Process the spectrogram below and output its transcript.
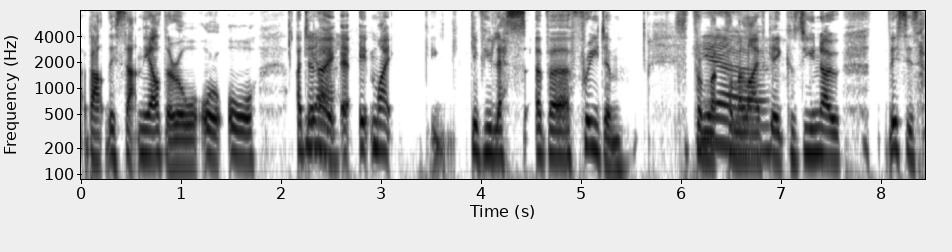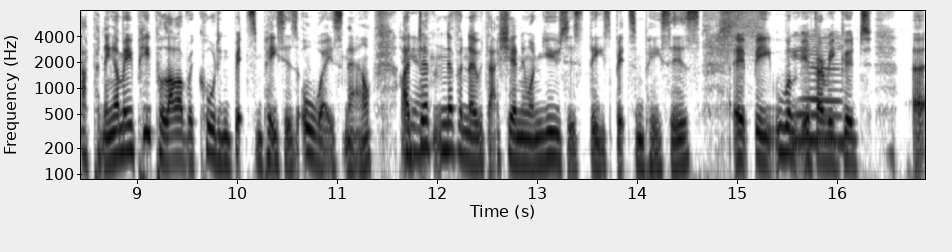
about this, that, and the other, or, or, or I don't know. It, it might give you less of a freedom from a, from a live gig because you know this is happening. I mean, people are recording bits and pieces always now. I Yeah. dev- never know that actually anyone uses these bits and pieces. It be wouldn't be a very good. Uh,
